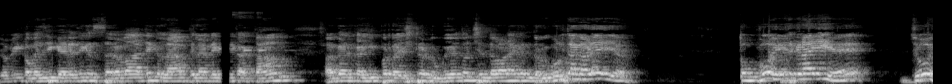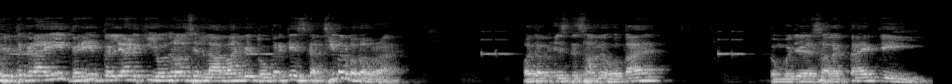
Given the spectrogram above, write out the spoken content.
जो भी कमल जी कह रहे थे कि सर्वाधिक लाभ दिलाने का काम अगर कहीं पर रजिस्टर्ड हुए तो छिंदवाड़ा के अंदर उनका गढ़ है यह तो वो हितग्राही है, जो हितग्राही गरीब कल्याण की योजनाओं से लाभान्वित होकर के इसका जीवन बदल रहा है। और जब इस दिशा में होता है तो मुझे ऐसा लगता है कि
